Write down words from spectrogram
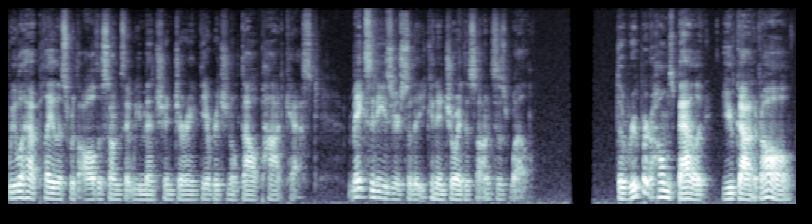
we will have playlists with all the songs that we mentioned during the original Doll podcast. makes it easier so that you can enjoy the songs as well. The Rupert Holmes ballad, You Got It All,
